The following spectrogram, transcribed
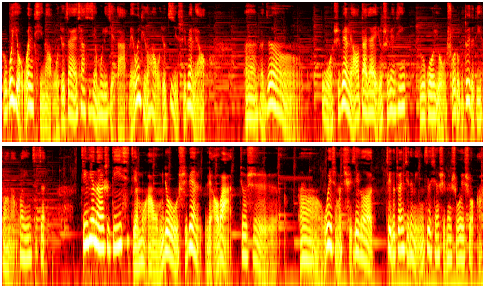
如果有问题呢，我就在下次节目里解答；没问题的话，我就自己随便聊。嗯，反正我随便聊，大家也就随便听。如果有说的不对的地方呢，欢迎指正。今天呢是第一期节目啊，我们就随便聊吧。就是，呃，为什么取这个这个专辑的名字？先随便说一说啊。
